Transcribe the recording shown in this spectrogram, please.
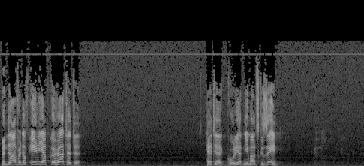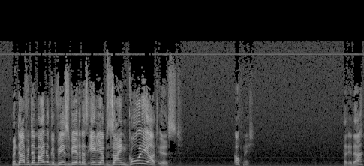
Wenn David auf Eliab gehört hätte, hätte er Goliath niemals gesehen. wenn David der Meinung gewesen wäre, dass Eliab sein Goliath ist? Auch nicht. Seid ihr da?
